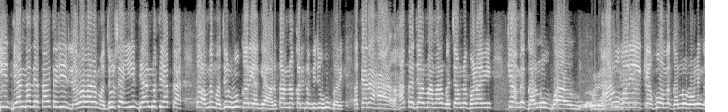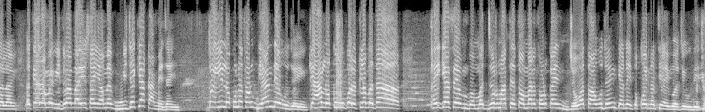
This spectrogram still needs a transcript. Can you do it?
ઈ ધ્યાન ન દેતા હોય તો જે લેવા વાળા મજૂર છે ઈ ધ્યાન નથી આપતા. તો અમે મજૂર શું કરી ગયા હડતાળ ન કરી તો બીજું શું કરી? અત્યારે સાત હજારમાં અમારા બચ્ચાઓને ભણાવી કે અમે ઘરનું ભાડું ભરી કે હું અમે ઘરનું રોલિંગ હલાવી. અત્યારે અમે વિધવા બાઈ સાહેબ અમે બીજે ક્યાં કામે જઈએ? તો એ લોકોને થોડુંક ધ્યાન દેવું જોઈએ કે આ લોકો ઉપર એટલા બધા થઈ ગયા છે. મજૂર માથે તો અમારે થોડું કઈ જોવા તો આવવું જોઈએ કે નહીં? તો કોઈ નથી આવ્યું હજી સુધી.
